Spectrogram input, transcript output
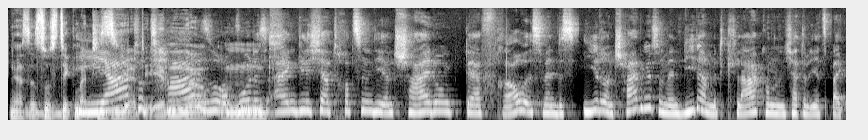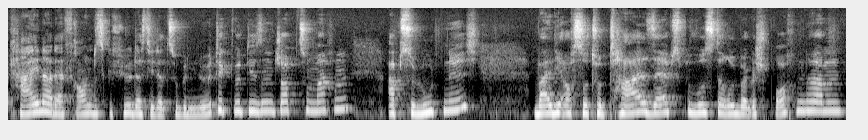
Ja, es ist so stigmatisiert Ja, total eben. Ne? so, obwohl Und- das eigentlich ja trotzdem die Entscheidung der Frau ist, wenn das ihre Entscheidung ist und wenn die damit klarkommen. Ich hatte jetzt bei keiner der Frauen das Gefühl, dass die dazu genötigt wird, diesen Job zu machen. Absolut nicht. Weil die auch so total selbstbewusst darüber gesprochen haben.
